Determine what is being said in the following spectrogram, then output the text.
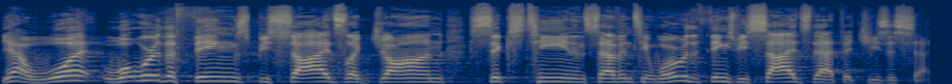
Yeah, what, what were the things besides like John 16 and 17? What were the things besides that that Jesus said?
